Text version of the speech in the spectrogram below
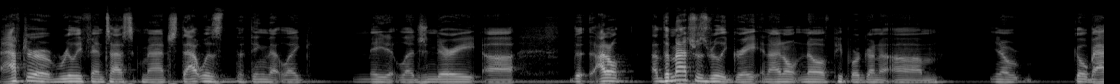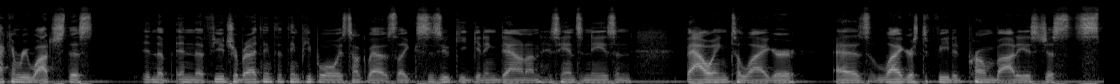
after a really fantastic match. That was the thing that like made it legendary. Uh, the, I don't. The match was really great, and I don't know if people are gonna, um, you know, go back and rewatch this in the in the future. But I think the thing people always talk about is like Suzuki getting down on his hands and knees and bowing to Liger as Liger's defeated prone body is just sp-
